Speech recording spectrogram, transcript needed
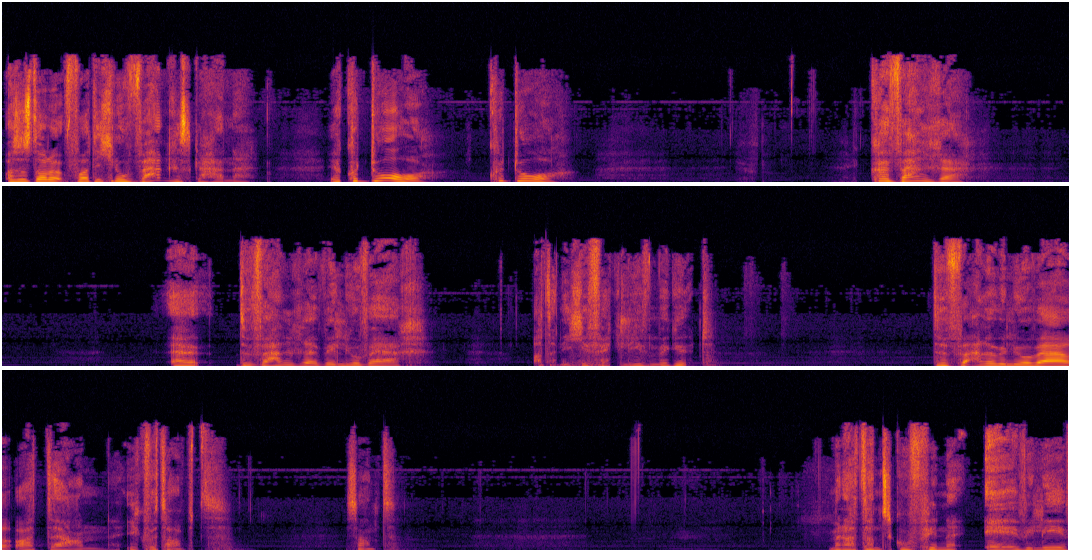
Og så står det 'for at ikke noe verre skal hende'. Ja, hva da? Hva da? Hva er verre? Eh, det verre vil jo være at han ikke fikk liv med Gud. Det verre vil jo være at han gikk fortapt. Sant? Men at han skulle finne evig liv,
